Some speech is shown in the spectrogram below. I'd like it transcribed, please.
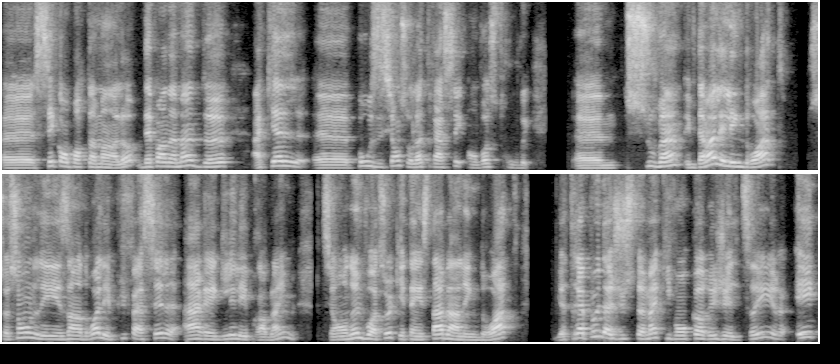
euh, ces comportements-là, dépendamment de à quelle euh, position sur le tracé on va se trouver. Euh, souvent, évidemment, les lignes droites, ce sont les endroits les plus faciles à régler les problèmes. Si on a une voiture qui est instable en ligne droite, il y a très peu d'ajustements qui vont corriger le tir et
